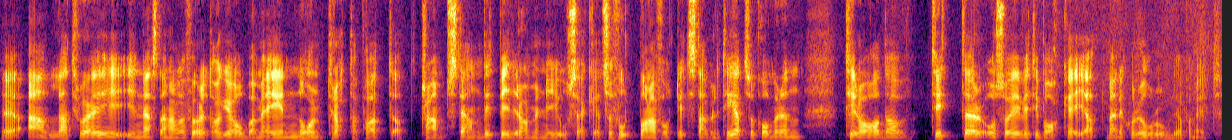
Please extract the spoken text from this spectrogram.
Eh, alla, tror jag, i nästan alla företag jag jobbar med är enormt trötta på att, att Trump ständigt bidrar med ny osäkerhet. Så fort man har fått lite stabilitet så kommer en tirad av Twitter och så är vi tillbaka i att människor är oroliga på nytt.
